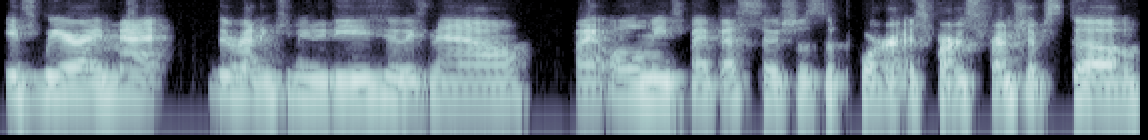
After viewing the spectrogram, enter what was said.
It's where I met the running community, who is now by all means my best social support as far as friendships go.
